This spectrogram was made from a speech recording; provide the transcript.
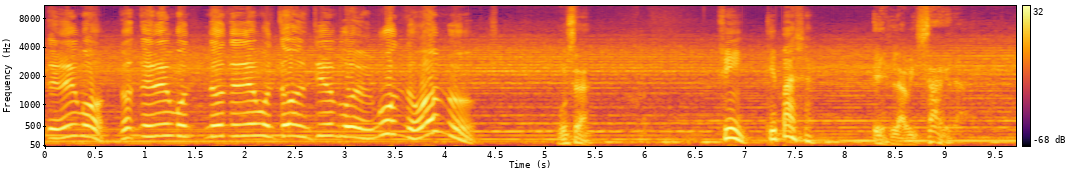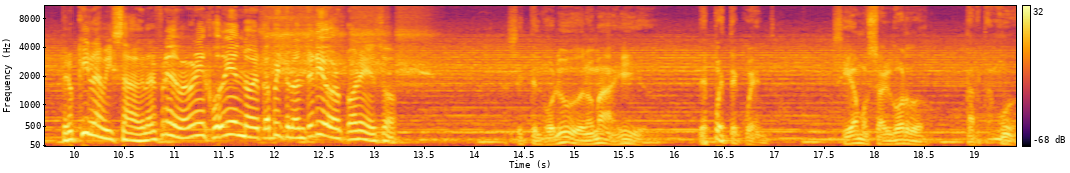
tenemos, no tenemos, no tenemos todo el tiempo del mundo, vamos. Musa, Sí, ¿qué pasa? es la bisagra. ¿Pero qué la bisagra? Alfredo, me venís jodiendo del capítulo anterior con eso. Hacete el boludo nomás, Guido. Después te cuento. Sigamos al gordo tartamudo.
